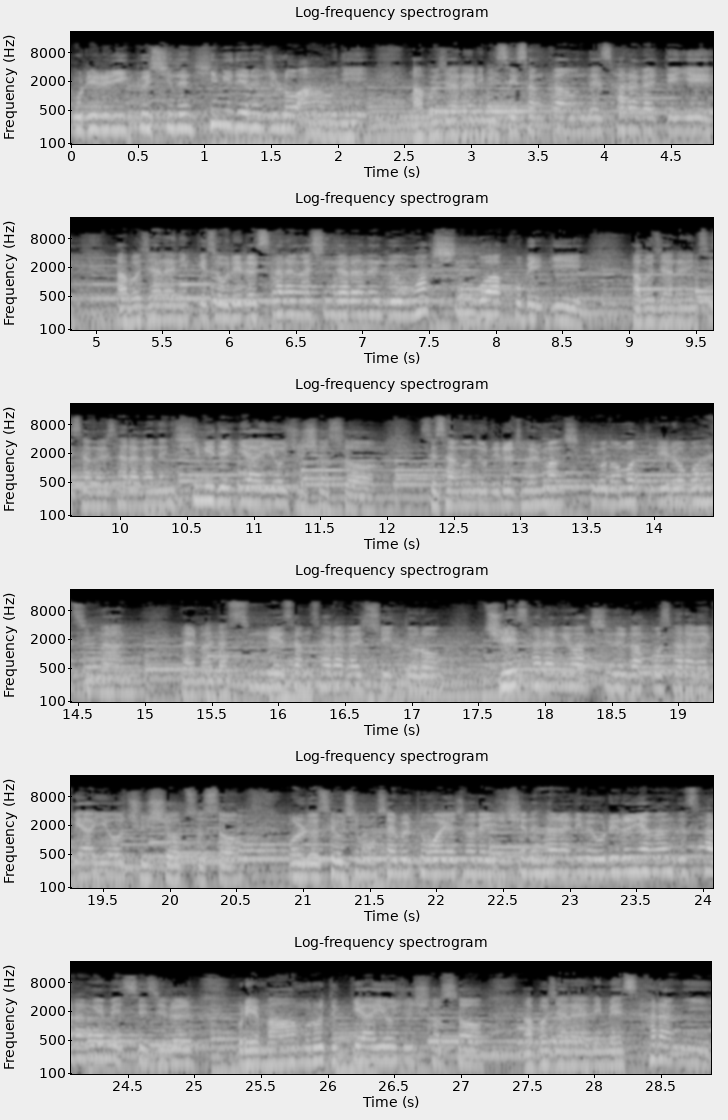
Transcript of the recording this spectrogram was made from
우리를 이끄시는 힘이 되는 줄로 아오니 아버지 하나님 이 세상 가운데 살아갈 때에 아버지 하나님께서 우리를 사랑하신다라는 그 확신과 고백이 아버지 하나님 세상을 살아가는 힘이 되게 하여 주셔서 세상은 우리를 절망시키고 넘어뜨리려고 하지만 날마다 승리의 삶 살아갈 수 있도록 주의 사랑의 확신을 갖고 살아가게 하여 주시옵소서. 오늘도 세우신 목사님을 통하여 전해주시는 하나님의 우리를 향한 그 사랑의 메시지를 우리의 마음으로 듣게 하여 주셔서 아버지 하나님의 사랑이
